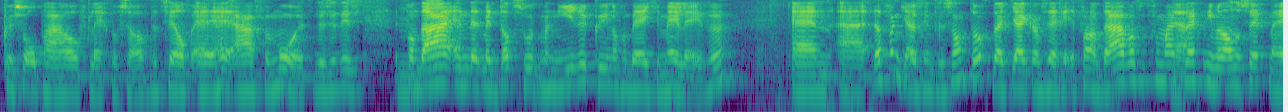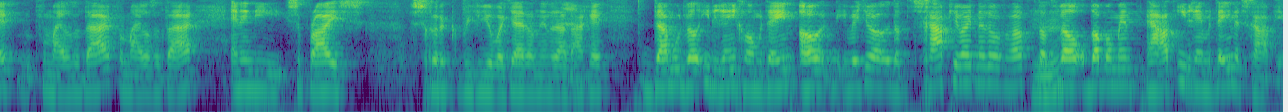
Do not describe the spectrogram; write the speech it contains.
kussen op haar hoofd legt of zo. Of dat zelf eh, haar vermoordt. Dus het is... Hmm. Vandaar en met- dat soort manieren kun je nog een beetje meeleven. En eh, dat vond ik juist interessant, toch? Dat jij kan zeggen, vanaf daar was het voor mij Ja. slecht. En iemand anders zegt, nee, voor mij was het daar, voor mij was het daar. En in die surprise schurk review, wat jij dan inderdaad Ja. aangeeft... daar moet wel iedereen gewoon meteen... Oh, weet je wel, dat schaapje waar je het net over had... dat is Mhm. wel op dat moment haat iedereen meteen het schaapje.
